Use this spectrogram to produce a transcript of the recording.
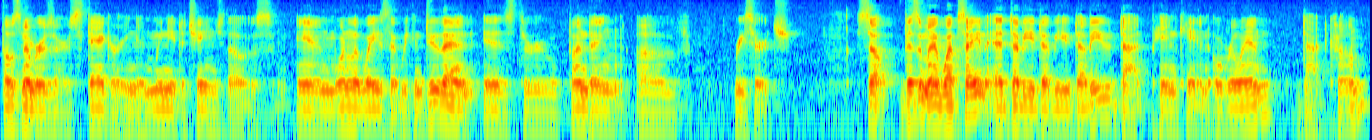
those numbers are staggering and we need to change those. And one of the ways that we can do that is through funding of research. So visit my website at www.pancanoverland.com.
